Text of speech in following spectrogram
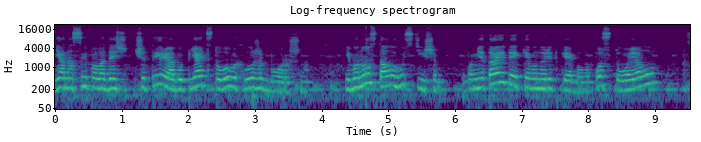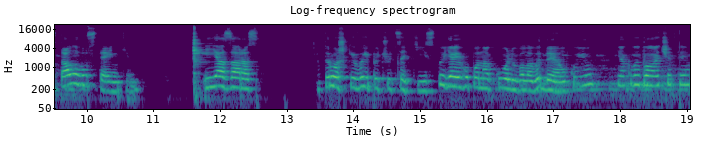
Я насипала десь 4 або 5 столових ложок борошна. І воно стало густішим. Пам'ятаєте, яке воно рідке було? Постояло, стало густеньким. І я зараз трошки випечу це тісто. Я його понаколювала виделкою, як ви бачите.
